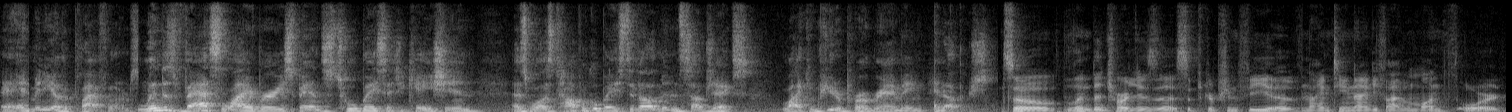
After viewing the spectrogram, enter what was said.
and many other platforms. Lynda's vast library spans tool based education as well as topical based development in subjects like computer programming and others. So Lynda charges a subscription fee of $19.95 a month or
